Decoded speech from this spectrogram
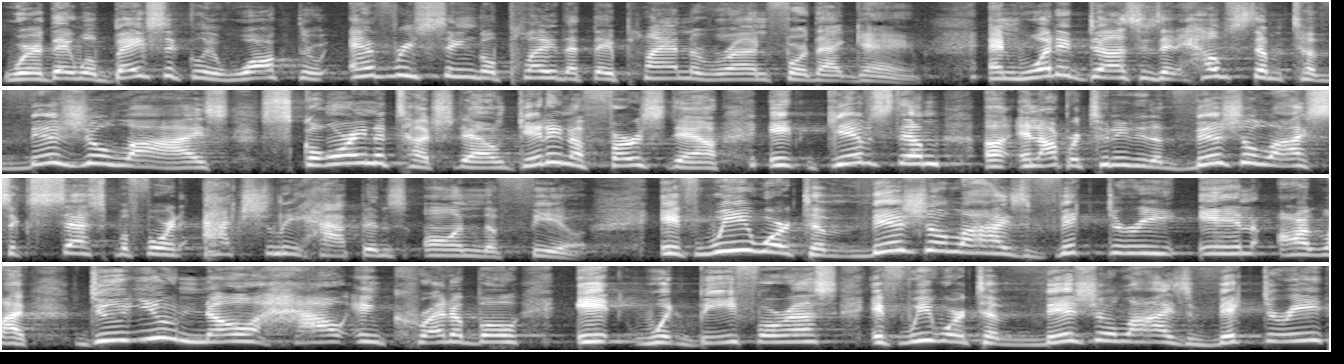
where they will basically walk through every single play that they plan to run for that game. And what it does is it helps them to visualize scoring a touchdown, getting a first down. It gives them uh, an opportunity to visualize success before it actually happens on the field. If we were to visualize victory in our life, do you know how incredible it would be for us if we were to visualize victory?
